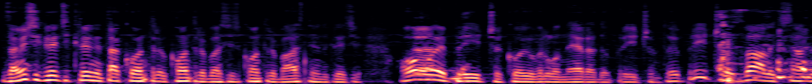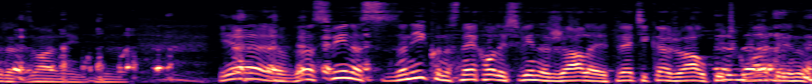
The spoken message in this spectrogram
zamisli kreće krene ta kontra kontrabas iz kontrabasne onda kreće. Ovo je priča koju vrlo nerado pričam. To je priča o dva Aleksandra zvani. Je, da, svi nas, za niko nas ne hvali, svi nas žale, treći kažu, a u pičku materinu,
